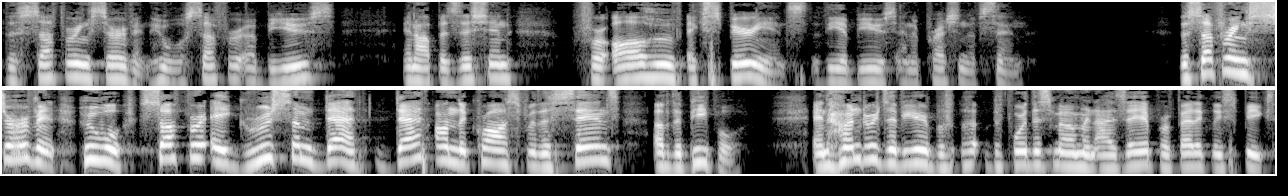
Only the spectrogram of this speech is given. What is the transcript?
The suffering servant who will suffer abuse and opposition for all who've experienced the abuse and oppression of sin. The suffering servant who will suffer a gruesome death, death on the cross for the sins of the people. And hundreds of years before this moment, Isaiah prophetically speaks,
